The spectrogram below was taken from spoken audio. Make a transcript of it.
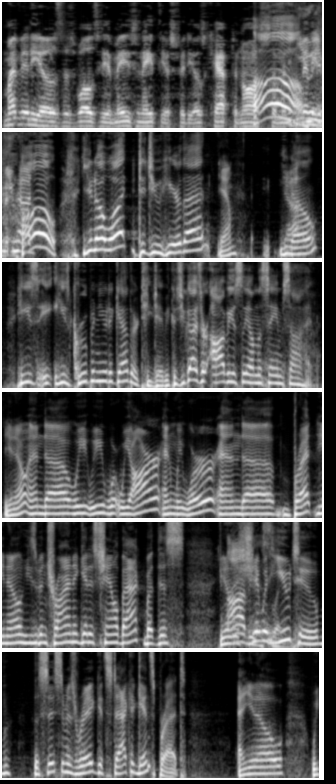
My videos, as well as the Amazing Atheist videos, Captain Awesome, Oh, and many, you many- had- oh, you know what? Did you hear that? Yeah. You Yeah. know, he's he's grouping you together, TJ, because you guys are obviously on the same side. You know, and uh, we we were- we are, and we were, and uh, Brett, you know, he's been trying to get his channel back, but this, you know, this shit with YouTube, the system is rigged. It's stacked against Brett, And you know, we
